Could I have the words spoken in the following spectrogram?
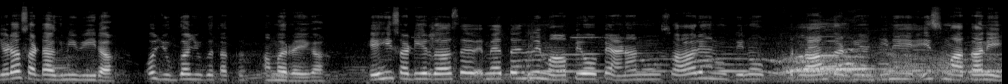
ਜਿਹੜਾ ਸਾਡਾ ਅਗਨੀਵੀਰ ਆ ਉਹ ਯੁੱਗਾਂ ਯੁੱਗ ਤੱਕ ਅਮਰ ਰਹੇਗਾ। ਇਹੀ ਸਾਡੀ ਅਰਦਾਸ ਹੈ। ਮੈਂ ਤਾਂ ਇਹਨਾਂ ਦੇ ਮਾਪਿਓ ਭੈਣਾਂ ਨੂੰ, ਸਾਰਿਆਂ ਨੂੰ ਦਿਨੋਂ ਪ੍ਰਣਾਮ ਕਰਦੀ ਹਾਂ ਜਿਨੇ ਇਸ ਮਾਤਾ ਨੇ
